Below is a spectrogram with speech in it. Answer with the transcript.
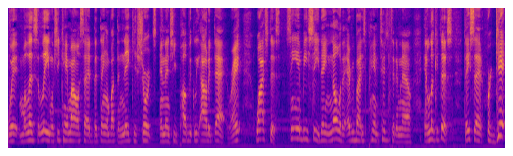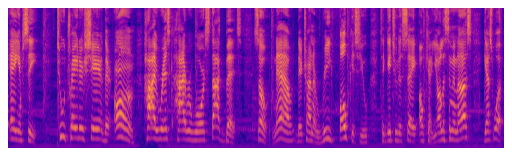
with Melissa Lee when she came out and said the thing about the naked shorts, and then she publicly outed that, right? Watch this. CNBC, they know that everybody's paying attention to them now, and look at this. They said, forget AMC two traders share their own high risk, high reward stock bets. So now they're trying to refocus you to get you to say, okay, y'all listening to us? Guess what?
